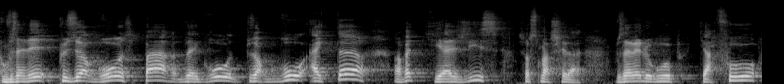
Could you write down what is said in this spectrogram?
vous avez plusieurs grosses parts, vous gros, plusieurs gros acteurs en fait qui agissent sur ce marché-là. Vous avez le groupe Carrefour,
